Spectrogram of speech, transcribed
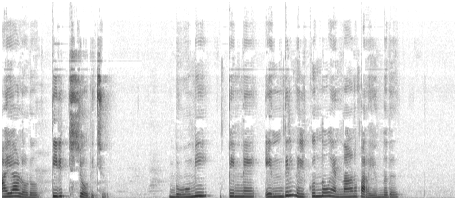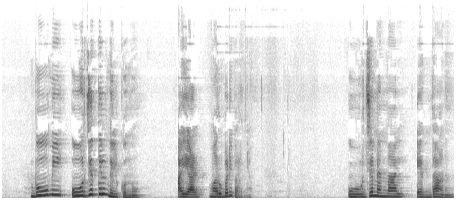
അയാളോട് തിരിച്ചു ചോദിച്ചു. ഭൂമി പിന്നെ എന്തിൽ നിൽക്കുന്നു എന്നാണ് പറയുന്നത്? ഭൂമി ഊർജത്തിൽ നിൽക്കുന്നു. അയാൾ മറുപടി പറഞ്ഞു. ഊർജമെന്നാൽ എന്താണ്?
